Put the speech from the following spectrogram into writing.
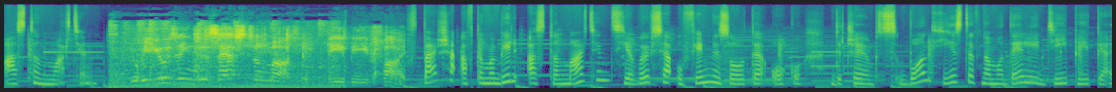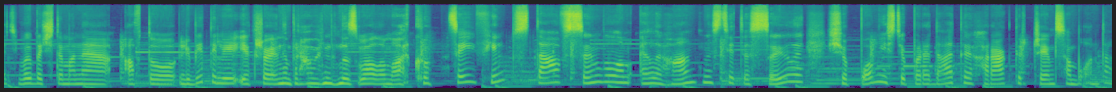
Астон Мартін. Using this Aston Martin DB5. Вперше автомобіль Aston Martin з'явився у фільмі Золоте око, де Джеймс Бонд їздив на моделі DP5. Вибачте мене, автолюбителі, якщо я неправильно назвала марку. Цей фільм став символом елегантності та сили, щоб повністю передати характер Джеймса Бонда.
